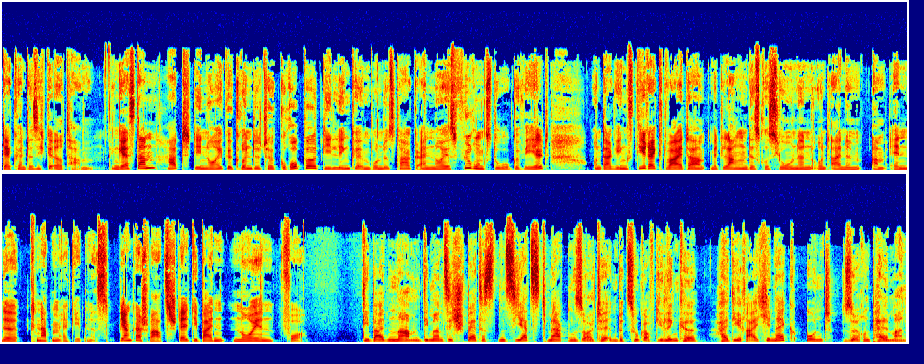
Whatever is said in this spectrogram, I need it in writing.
der könnte sich geirrt haben. Denn gestern hat die neu gegründete Gruppe Die Linke im Bundestag ein neues Führungsduo gewählt. Und da ging es direkt weiter mit langen Diskussionen und einem am Ende knappen Ergebnis. Bianca Schwarz stellt die beiden Neuen vor. Die beiden Namen, die man sich spätestens jetzt merken sollte in Bezug auf die Linke, Heidi Reicheneck und Sören Pellmann.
